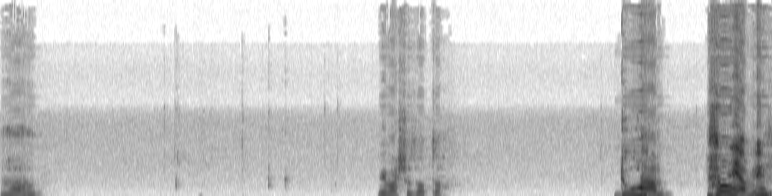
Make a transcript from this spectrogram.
No. Kde máš to zlato? Jdu? Tam. Já vím.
